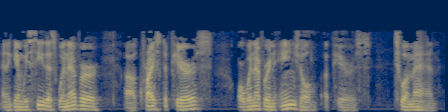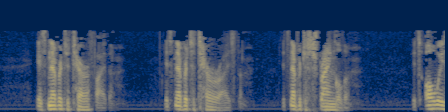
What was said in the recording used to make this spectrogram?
And again, we see this whenever uh, Christ appears or whenever an angel appears to a man, it's never to terrify them. It's never to terrorize them. It's never to strangle them. It's always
